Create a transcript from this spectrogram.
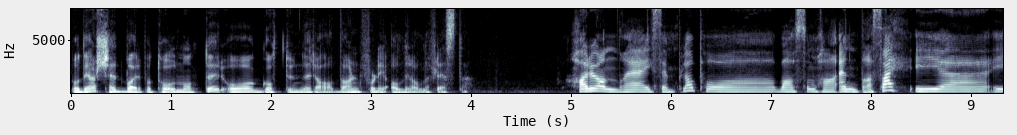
Og det har skjedd bare på tolv måneder og gått under radaren for de aller, aller fleste. Har du andre eksempler på hva som har endra seg i, eh, i,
